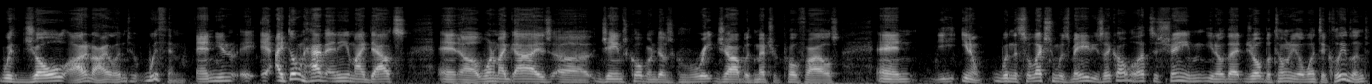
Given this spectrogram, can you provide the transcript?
with Joel on an island with him. And, you know, I don't have any of my doubts. And uh, one of my guys, uh, James Coburn, does great job with metric profiles. And, you know, when the selection was made, he's like, oh, well, that's a shame, you know, that Joel Bitonio went to Cleveland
